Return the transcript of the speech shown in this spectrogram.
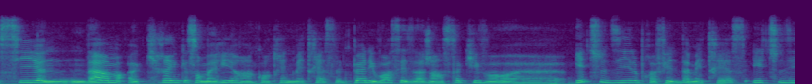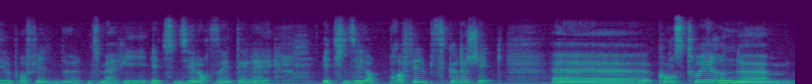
si une, dame craint que son mari a rencontré une maîtresse, elle peut aller voir ces agences-là qui vont étudier le profil de la maîtresse, étudier le profil du mari, étudier leurs intérêts, étudier leur profil psychologique, euh, construire une,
